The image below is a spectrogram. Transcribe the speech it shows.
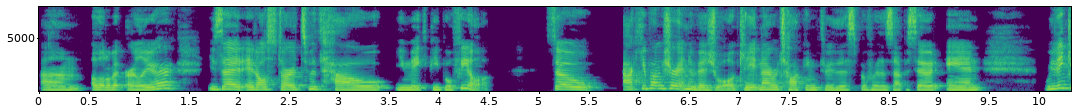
um, a little bit earlier. You said it all starts with how you make people feel. So, acupuncture and a visual. Kate and I were talking through this before this episode, and we think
